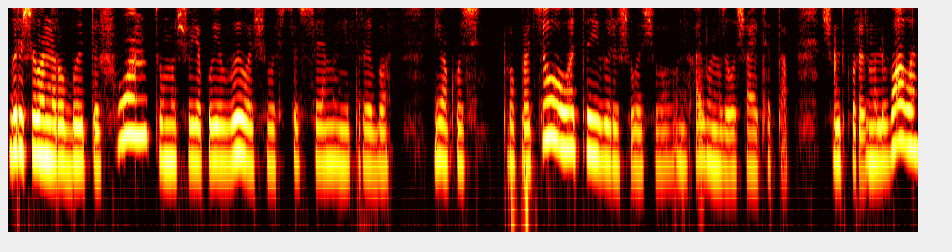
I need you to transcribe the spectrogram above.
Вирішила не робити фон, тому що як уявила, що ось це все мені треба якось пропрацьовувати, і вирішила, що нехай воно залишається так. Швидко розмалювала.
